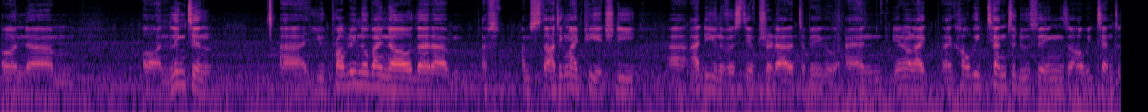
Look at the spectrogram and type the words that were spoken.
on um, on LinkedIn, uh, you probably know by now that um, I'm starting my PhD uh, at the University of Trinidad and Tobago, and you know, like like how we tend to do things or how we tend to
